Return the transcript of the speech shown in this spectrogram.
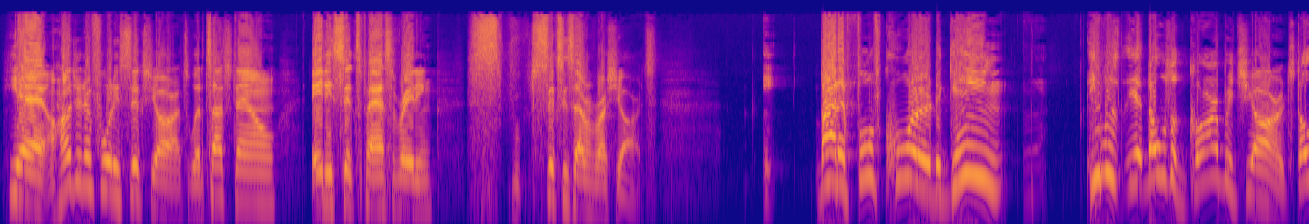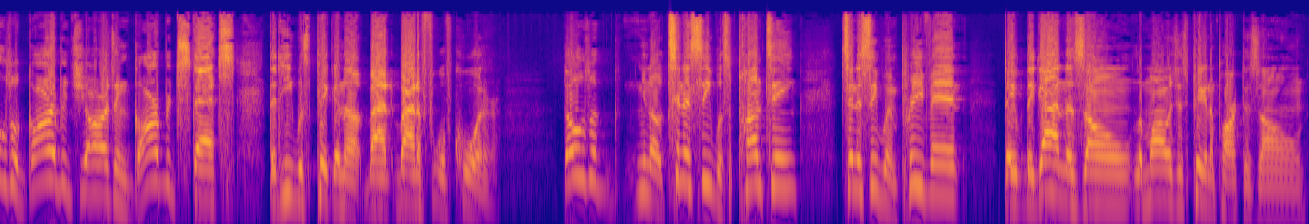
he had 146 yards with a touchdown 86 passer rating, 67 rush yards. by the fourth quarter, the game he was those are garbage yards. Those were garbage yards and garbage stats that he was picking up by by the fourth quarter. Those are you know Tennessee was punting. Tennessee went prevent. They they got in the zone. Lamar was just picking apart the zone.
